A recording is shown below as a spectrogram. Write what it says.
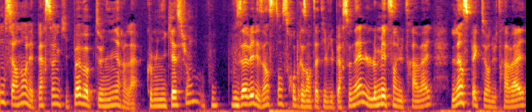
Concernant les personnes qui peuvent obtenir la communication, vous, avez les instances représentatives du personnel, le médecin du travail, l'inspecteur du travail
